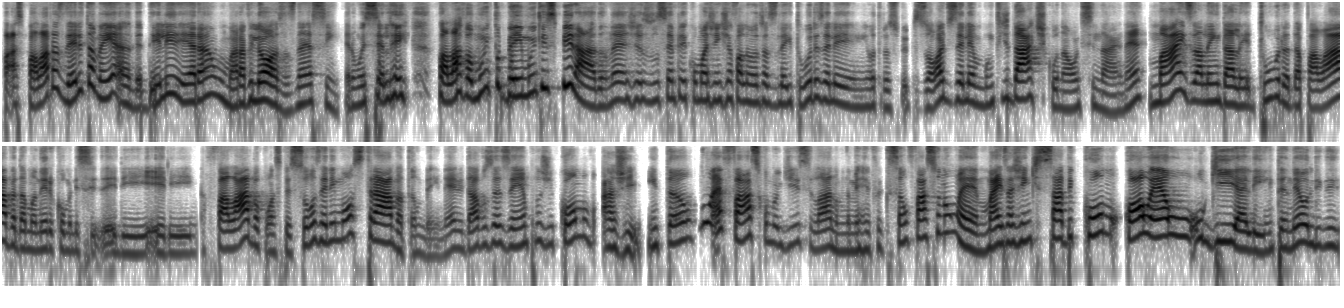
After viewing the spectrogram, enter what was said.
as palavras dele também eh, dele eram maravilhosas, né? Assim, eram excelentes, falava muito bem, muito inspirado, né? Jesus sempre, como a gente já falou em outras leituras, ele em outros episódios, ele é muito didático ao ensinar, né? Mas além da leitura da palavra, da maneira como ele, ele, ele falava com as pessoas, ele mostrava também, né? Ele dava os exemplos de como agir. Então, não é fácil, como eu disse lá na minha reflexão, fácil não é, mas a gente sabe como, qual é o, o guia ali, entendeu? Entendeu?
